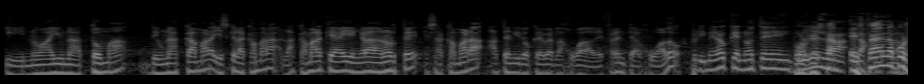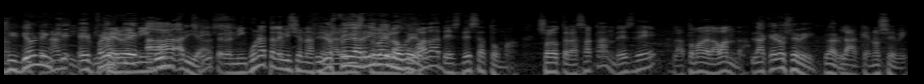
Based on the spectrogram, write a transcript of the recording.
y no hay una toma de una cámara y es que la cámara, la cámara que hay en Grada Norte, esa cámara ha tenido que ver la jugada de frente al jugador. Primero que no te Porque incluyen está, la, está en la posición en que Pero en, ningún, a Arias. sí, pero en ninguna televisión yo nacional estoy he visto arriba yo y lo la veo. jugada desde esa toma. Solo te la sacan desde la toma de la banda, La que no se ve, claro. la que no se ve.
